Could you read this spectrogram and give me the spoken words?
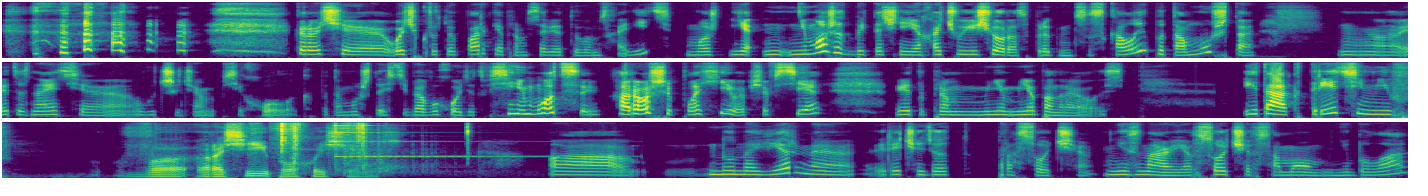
Короче, очень крутой парк, я прям советую вам сходить. Может, я, не может быть, точнее, я хочу еще раз прыгнуть со скалы, потому что это, знаете, лучше, чем психолог, потому что из тебя выходят все эмоции, хорошие, плохие, вообще все. И это прям мне, мне понравилось. Итак, третий миф. В России плохой сервис. А, ну, наверное, речь идет про Сочи. Не знаю, я в Сочи в самом не была.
